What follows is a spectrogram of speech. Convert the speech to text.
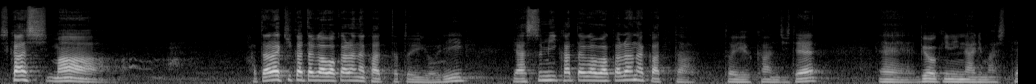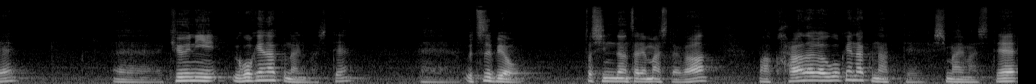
しかしまあ働き方が分からなかったというより休み方が分からなかったという感じで、えー、病気になりまして、えー、急に動けなくなりまして、えー、うつ病と診断されましたが、まあ、体が動けなくなってしまいまして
